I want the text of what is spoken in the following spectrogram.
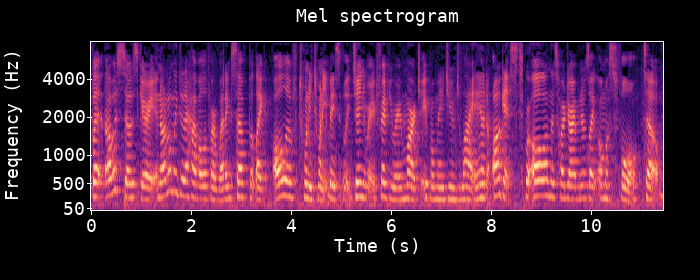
But that was so scary. And not only did I have all of our wedding stuff, but like all of 2020 basically. January, February, March, April, May, June, July, and August. We're all on this hard drive and it was like almost full. So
